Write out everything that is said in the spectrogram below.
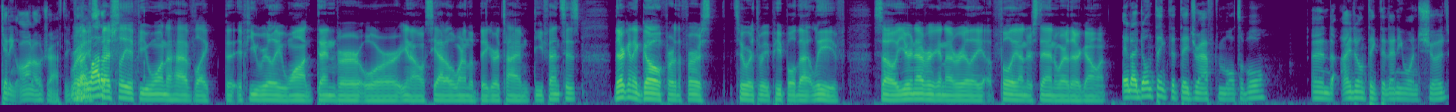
getting auto drafted. Right. A lot of, Especially if you want to have like the if you really want Denver or you know Seattle, one of the bigger time defenses, they're gonna go for the first two or three people that leave. So you're never gonna really fully understand where they're going. And I don't think that they draft multiple, and I don't think that anyone should.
